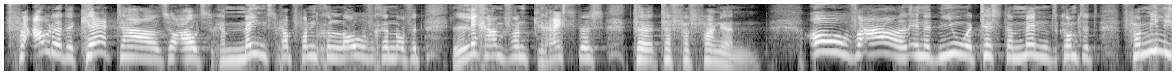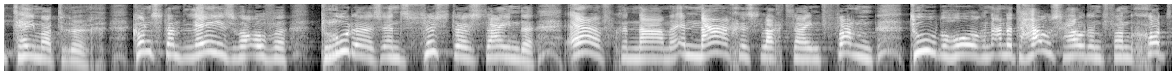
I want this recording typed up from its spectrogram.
verouderde kerktaal, zoals gemeenschap van gelovigen of het lichaam van Christus, te, te vervangen. Overal in het Nieuwe Testament komt het familiethema terug. Constant lezen we over broeders en zusters zijnde, erfgenamen en nageslacht zijn van, toebehoren aan het huishouden van God,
